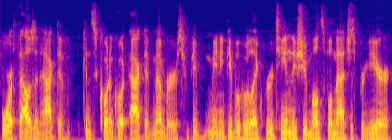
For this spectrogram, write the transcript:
4,000 active quote unquote active members for people meaning people who like routinely shoot multiple matches per year.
